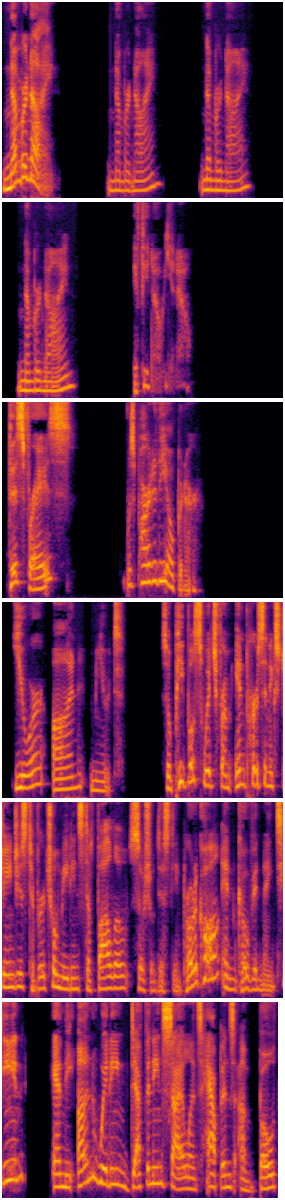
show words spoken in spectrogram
Number nine, number nine, number nine, number nine. If you know, you know. This phrase was part of the opener. You're on mute. So people switch from in-person exchanges to virtual meetings to follow social distancing protocol and COVID-19 and the unwitting deafening silence happens on both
